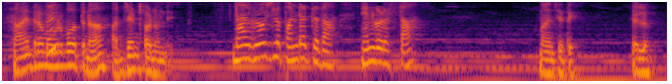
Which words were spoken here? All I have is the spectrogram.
సాయంత్రం ఊరిపోతున్నా అర్జెంట్ పని ఉంది నాలుగు రోజుల పండగ కదా నేను కూడా వస్తా. మంచిది. వెళ్ళు.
